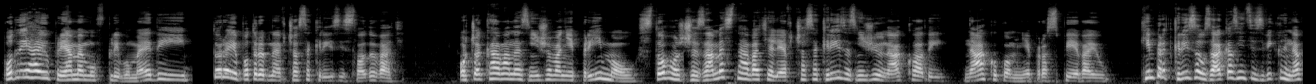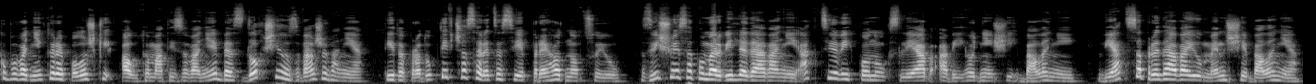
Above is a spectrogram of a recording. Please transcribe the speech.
Podliehajú priamému vplyvu médií, ktoré je potrebné v čase krízy sledovať. Očakávané znižovanie príjmov z toho, že zamestnávateľia v čase kríze znižujú náklady, nákupom neprospievajú. Kým pred krízou zákazníci zvykli nakupovať niektoré položky automatizovane bez dlhšieho zvažovania, tieto produkty v čase recesie prehodnocujú. Zvyšuje sa pomer vyhľadávaní akciových ponúk, zliav a výhodnejších balení. Viac sa predávajú menšie balenia.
